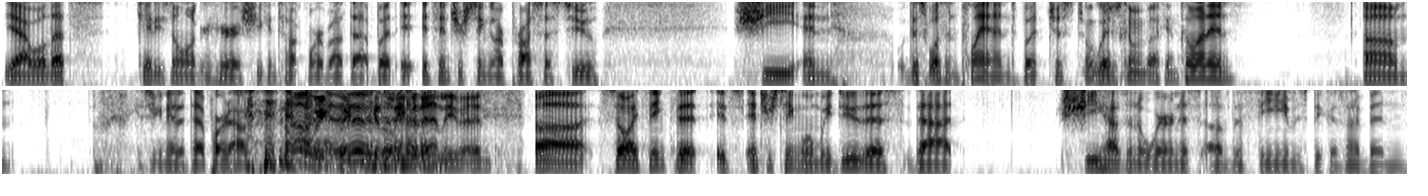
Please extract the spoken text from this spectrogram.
Yeah, well, that's Katie's no longer here. She can talk more about that. But it, it's interesting our process too. She and this wasn't planned, but just Oh, with she's coming back in. come on in. Um, I guess you can edit that part out. no, we, we're just going to leave it in. leave it in. Uh, so I think that it's interesting when we do this that she has an awareness of the themes because I've been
